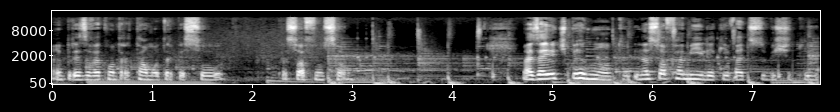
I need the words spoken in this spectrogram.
A empresa vai contratar uma outra pessoa para sua função. Mas aí eu te pergunto, e na sua família quem vai te substituir?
